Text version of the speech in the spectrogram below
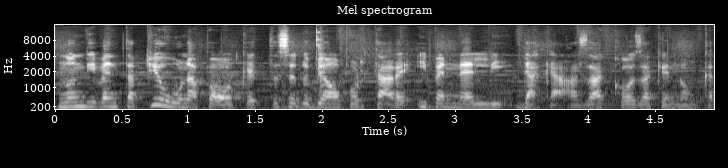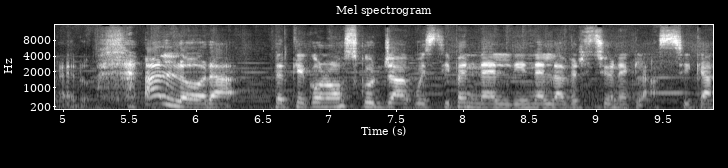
non diventa più una pocket se dobbiamo portare i pennelli da casa, cosa che non credo. Allora, perché conosco già questi pennelli nella versione classica.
